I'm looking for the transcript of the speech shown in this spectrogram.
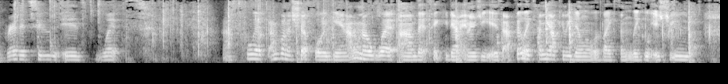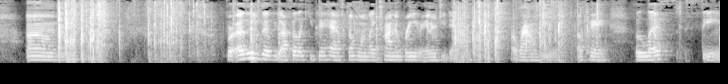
Gratitude is what I flipped. I'm going to shuffle again. I don't know what um, that take you down energy is. I feel like some y'all can be dealing with like some legal issues. Um, for others of you, I feel like you could have someone like trying to bring your energy down around you. Okay, but let's see.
